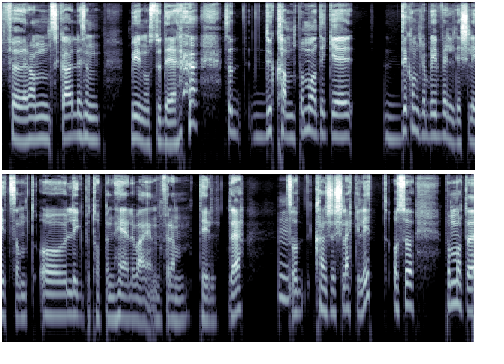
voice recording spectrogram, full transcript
før han skal liksom begynne å studere. Så du kan på en måte ikke Det kommer til å bli veldig slitsomt å ligge på toppen hele veien frem til det. Mm. Så kanskje slakke litt, og så på en måte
